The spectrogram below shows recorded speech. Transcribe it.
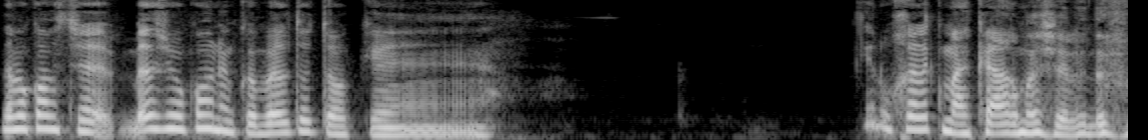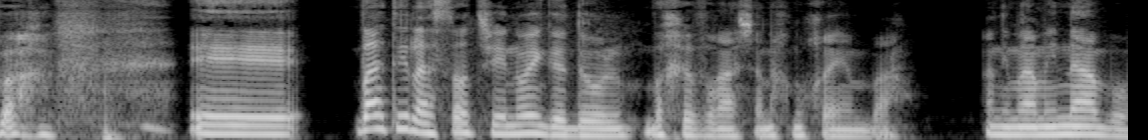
זה מקום שבאיזשהו מקום אני מקבלת אותו כ... כאילו חלק מהקרמה של הדבר. אה, באתי לעשות שינוי גדול בחברה שאנחנו חיים בה. אני מאמינה בו,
